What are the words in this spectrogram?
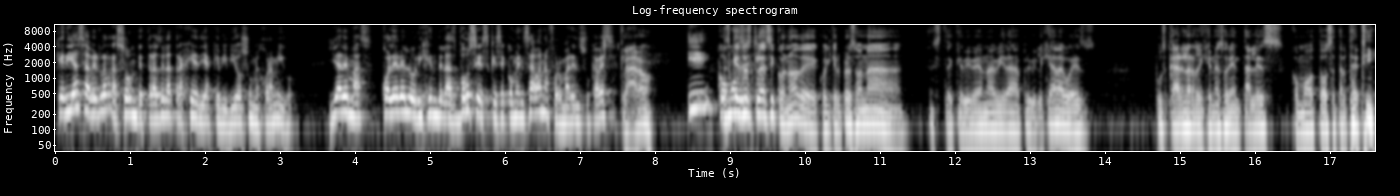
Quería saber la razón detrás de la tragedia que vivió su mejor amigo. Y además, cuál era el origen de las voces que se comenzaban a formar en su cabeza. Claro. Y cómo... Es que eso es clásico, ¿no? De cualquier persona este, que vive una vida privilegiada, güey. Es buscar en las religiones orientales cómo todo se trata de ti.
